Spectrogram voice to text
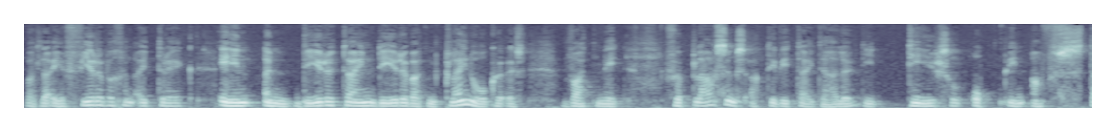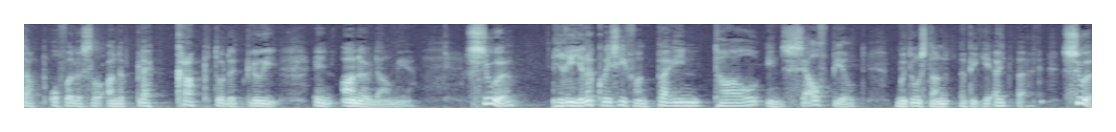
wat hulle eie vere begin uittrek en in dieretuin diere wat in klein hokke is wat met verplasingsaktiwiteite hulle die dier sal op en af stap of hulle sal aan 'n plek krap tot dit bloei en aanhou daarmee. So, hierdie hele kwessie van pyn, taal en selfbeeld moet ons dan 'n bietjie uitwerk. So,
